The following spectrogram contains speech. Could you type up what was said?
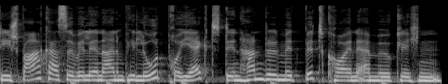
Die Sparkasse will in einem Pilotprojekt den Handel mit Bitcoin ermöglichen.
